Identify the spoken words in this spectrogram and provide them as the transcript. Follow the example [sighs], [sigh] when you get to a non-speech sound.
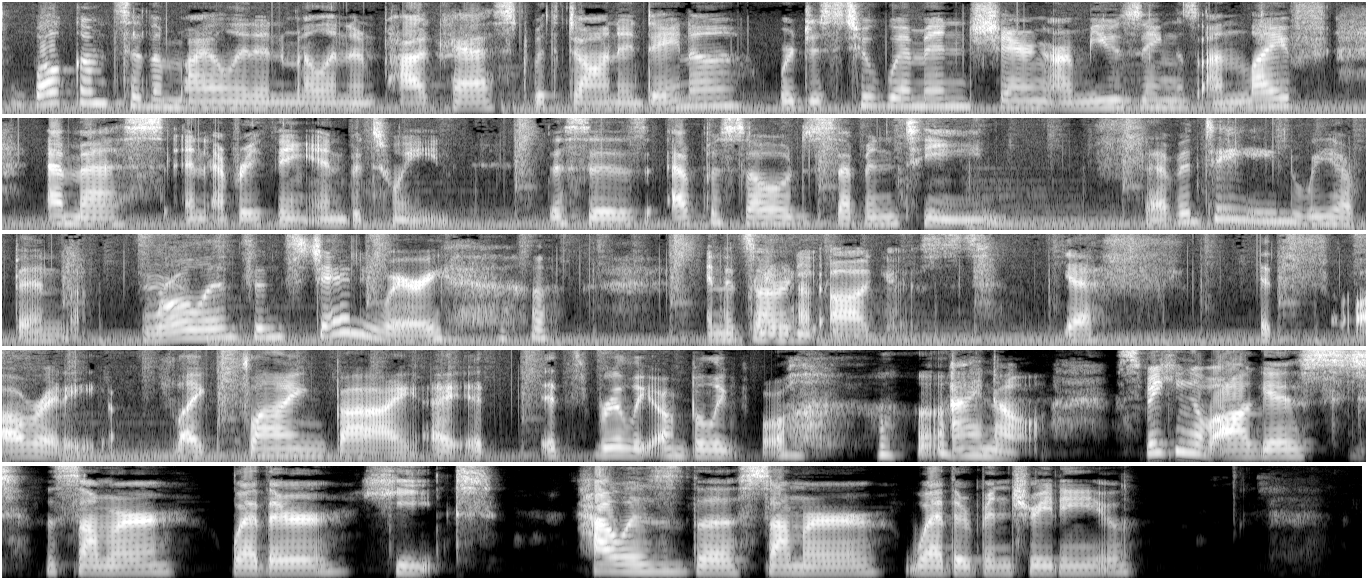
Welcome to the Myelin and Melanin podcast with Dawn and Dana. We're just two women sharing our musings on life, MS, and everything in between. This is episode 17. 17. We have been rolling since January. [laughs] and it's already happy. August. Yes, it's already like flying by. I, it, it's really unbelievable. [laughs] I know. Speaking of August, the summer, weather, heat, how has the summer weather been treating you?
